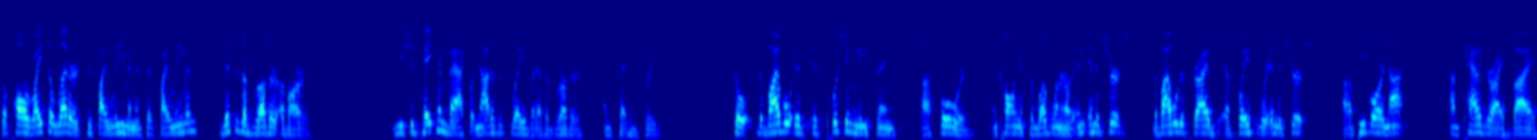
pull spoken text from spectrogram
But Paul writes a letter to Philemon and says, Philemon, this is a brother of ours. You should take him back, but not as a slave, but as a brother, and set him free. So the Bible is, is pushing these things uh, forward and calling us to love one another. In, in the church, the Bible describes a place where in the church, uh, people are not um, categorized by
